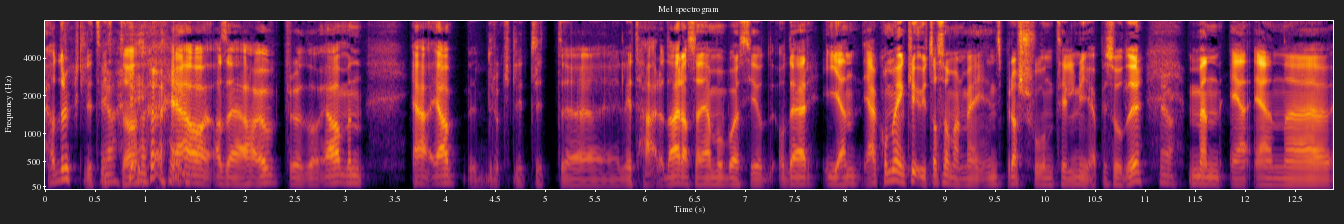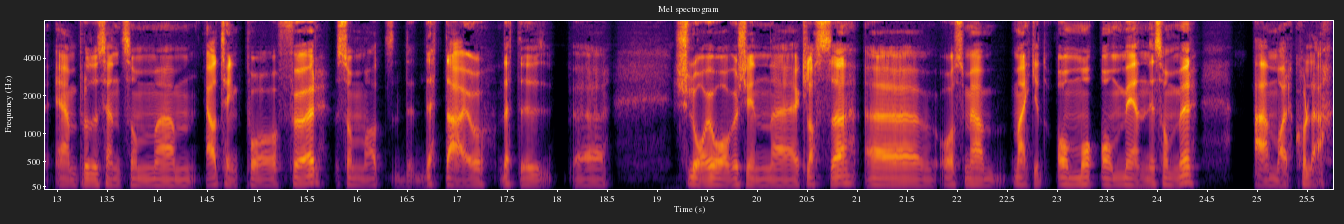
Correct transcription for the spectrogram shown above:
Jeg har drukket litt hvitt òg. Ja. altså, jeg har jo prøvd å Ja, men jeg, jeg har drukket litt, litt, eh, litt her og der. Altså, jeg må bare si, og og det er igjen Jeg kommer egentlig ut av sommeren med inspirasjon til nye episoder, Ja. men en, en, eh, en produsent som eh, jeg har tenkt på før, som at dette er jo Dette uh, slår jo over sin klasse, og som jeg har merket om og om igjen i sommer, er Marc Collet.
